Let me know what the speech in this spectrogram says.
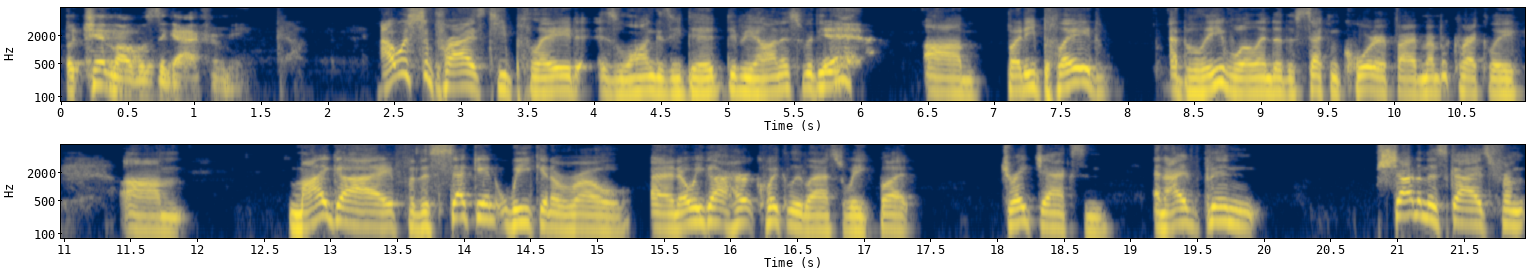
But Kinlaw was the guy for me. I was surprised he played as long as he did, to be honest with you. Yeah. Um, but he played, I believe, well into the second quarter, if I remember correctly. Um, my guy for the second week in a row, I know he got hurt quickly last week, but Drake Jackson, and I've been shouting this guy's from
